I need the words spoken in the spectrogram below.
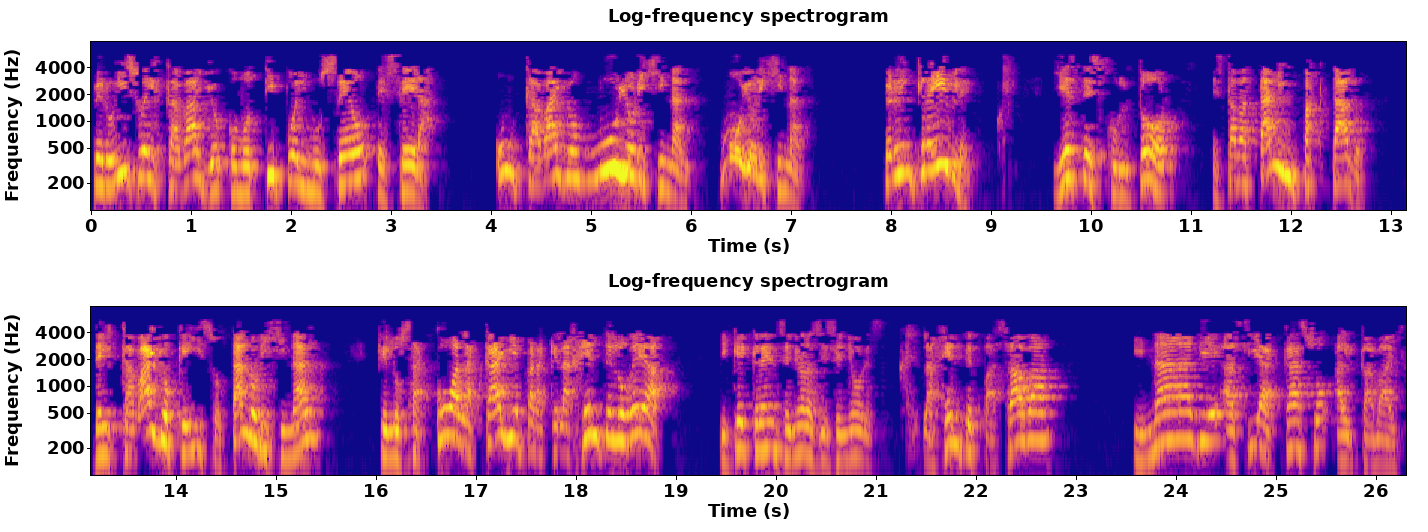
pero hizo el caballo como tipo el museo de cera, un caballo muy original, muy original, pero increíble. Y este escultor estaba tan impactado del caballo que hizo, tan original, que lo sacó a la calle para que la gente lo vea. ¿Y qué creen, señoras y señores? La gente pasaba y nadie hacía caso al caballo.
